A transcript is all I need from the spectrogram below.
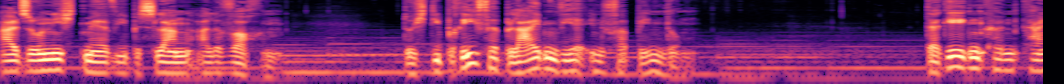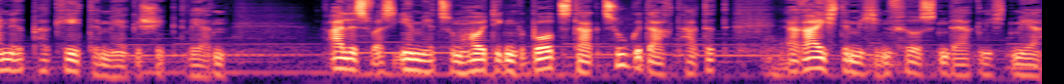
also nicht mehr wie bislang alle Wochen. Durch die Briefe bleiben wir in Verbindung. Dagegen können keine Pakete mehr geschickt werden. Alles, was ihr mir zum heutigen Geburtstag zugedacht hattet, erreichte mich in Fürstenberg nicht mehr.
